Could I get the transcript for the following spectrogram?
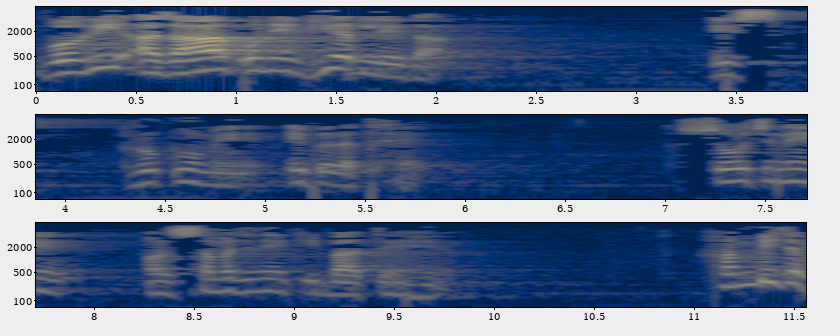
وہی عذاب انہیں گھیر لے گا۔ اس رکو میں عبرت ہے۔ سوچنے اور سمجھنے کی باتیں ہیں۔ ہم بھی جب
